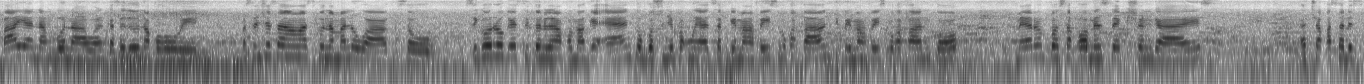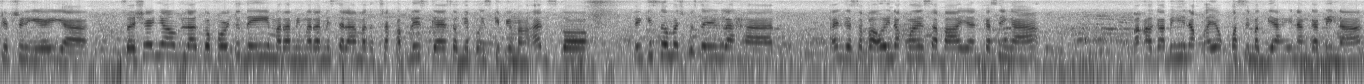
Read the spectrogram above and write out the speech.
bayan ng Bunawan kasi doon ako uwi. Pasensya sa mas ko na maluwag. So, siguro guys, dito na lang ako mag-e-end. Kung gusto niyo pa kong i-add sa mga Facebook account, yung mga Facebook account ko, meron po sa comment section guys. At saka sa description area. So, share niyo ang vlog ko for today. Maraming maraming salamat. At saka please guys, huwag niyo pong skip yung mga ads ko. Thank you so much po sa inyong lahat. And guys, papauwi na ako ngayon sa bayan kasi nga, baka gabihin ako. Ayoko kasi magbiyahe ng gabi na.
